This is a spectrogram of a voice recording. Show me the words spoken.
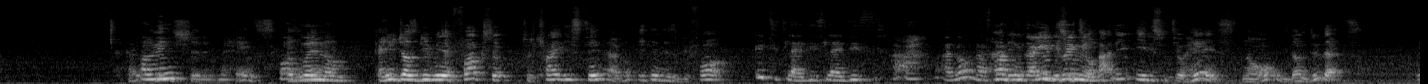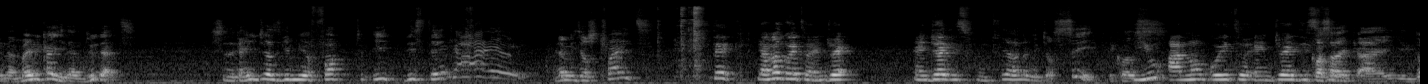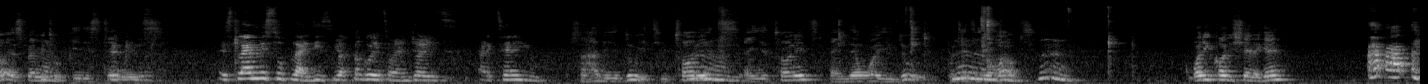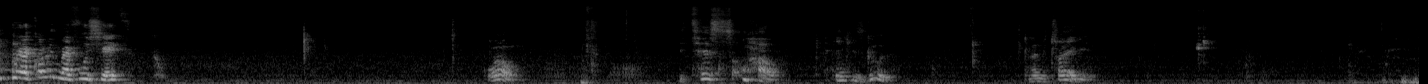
I can't I eat mean, this shit with my hands. what's Can you going on? Can you just give me a fork so, to try this thing? I've not eaten this before. Eat it like this, like this. Ah, I don't understand. How understand. do you, today. Are eat you this dreaming? your, how do you eat this with your hands? No, you don't do that. In America, you don't do that. So can you just give me a fork to eat this thing? Let me just try it. Take. You are not going to enjoy enjoy this food. Yeah, let me just see because You are not going to enjoy this because food. I, I you don't expect me to eat this thing Take it. A slimy soup like this, you are not going to enjoy it. I tell you. So how do you do it? You turn Mm. it and you turn it and then what you do? Put it in your Mm. mouth. Hmm. What do you call the shade again? Ah, ah, I call it my food shade. Wow. It tastes somehow. I think it's good. Let me try again.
